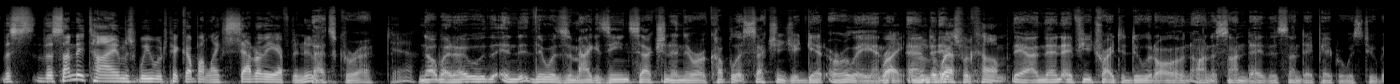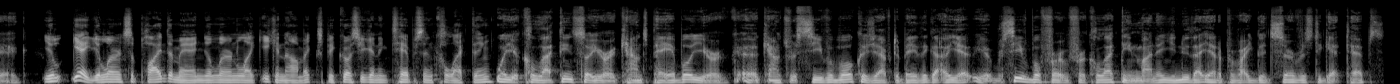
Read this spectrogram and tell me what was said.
The, the Sunday Times we would pick up on like Saturday afternoon. That's correct. Yeah. No, but it, and there was a magazine section, and there were a couple of sections you'd get early, and right. And, then the it- rest would come. Yeah, and then if you tried to do it all on, on a Sunday, the Sunday paper was too big. You, yeah, you learn supply demand. You learn like economics because you're getting tips and collecting. Well, you're collecting, so your accounts payable, your uh, accounts receivable, because you have to pay the guy. You're you're receivable for, for collecting money. You knew that you had to provide good service to get tips.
